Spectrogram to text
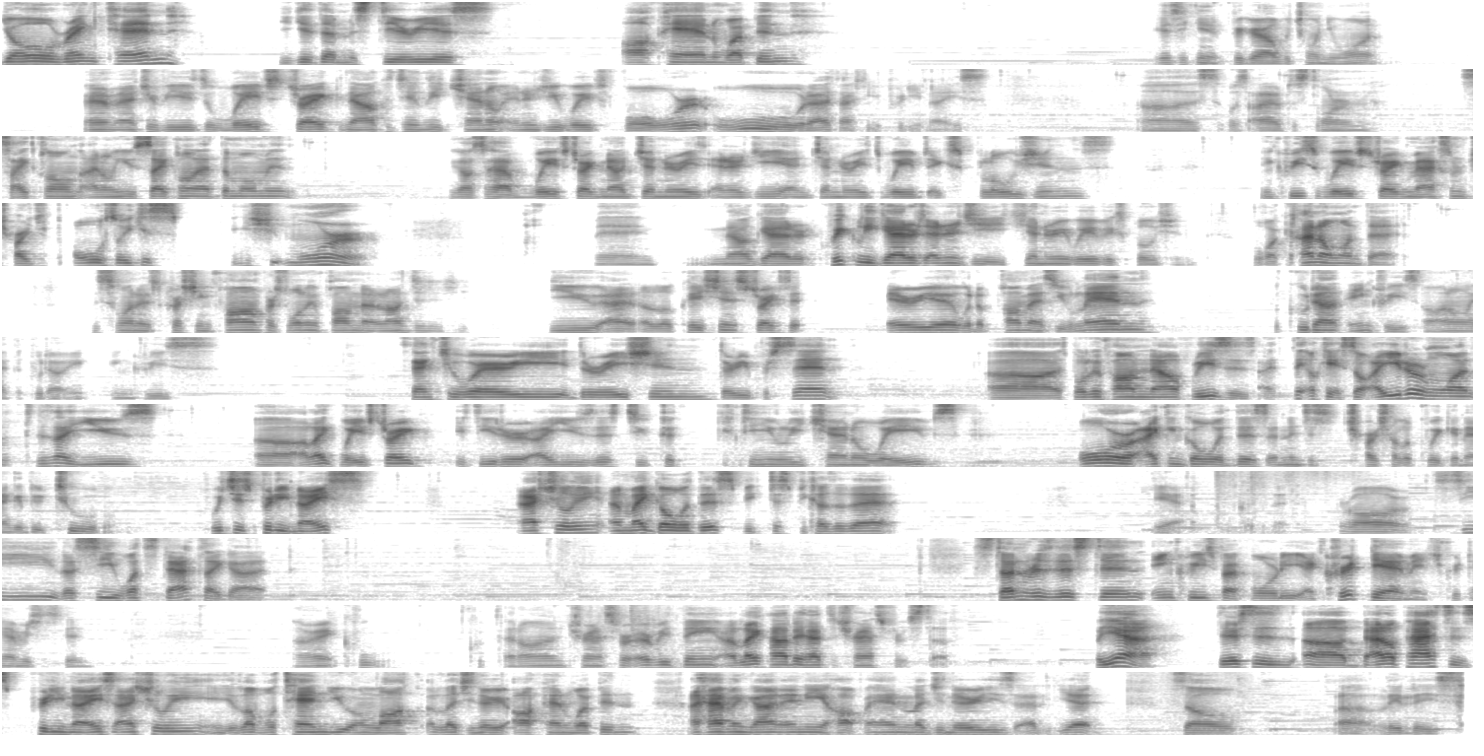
Yo, rank 10, you get that mysterious offhand weapon. I guess you can figure out which one you want. Random attributes, wave strike now continually channel energy waves forward. Ooh, that's actually pretty nice. Uh, this was Eye of the Storm. Cyclone, I don't use Cyclone at the moment. We also have Wave Strike now generates energy and generates waved explosions. Increase Wave Strike maximum charge. Oh, so you can you can shoot more. Man, now gather quickly gathers energy, generate wave explosion. Well, I kind of want that. This one is crushing palm. First rolling palm that launches you at a location strikes the area with a palm as you land. The cooldown increase. Oh, I don't like the cooldown increase. Sanctuary duration 30%. Uh, Exploding Palm now freezes. I think okay, so I either want since I use uh, I like Wave Strike. It's either I use this to co continually channel waves, or I can go with this and then just charge hella quick and I can do two of them, which is pretty nice. Actually, I might go with this be just because of that. Yeah, raw. See, let's see what stats I got. Stun resistant increased by 40 and crit damage. Crit damage is good. Alright, cool. Click that on. Transfer everything. I like how they had to transfer stuff. But yeah, there's this uh, battle pass is pretty nice actually. In level 10, you unlock a legendary offhand weapon. I haven't gotten any offhand legendaries yet, so uh, later days.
